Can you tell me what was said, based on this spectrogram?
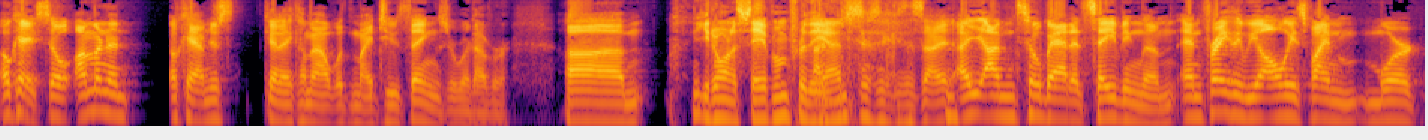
okay, so I'm gonna okay, I'm just gonna come out with my two things or whatever. Um, you don't want to save them for the end. because I, I I'm so bad at saving them, and frankly, we always find more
